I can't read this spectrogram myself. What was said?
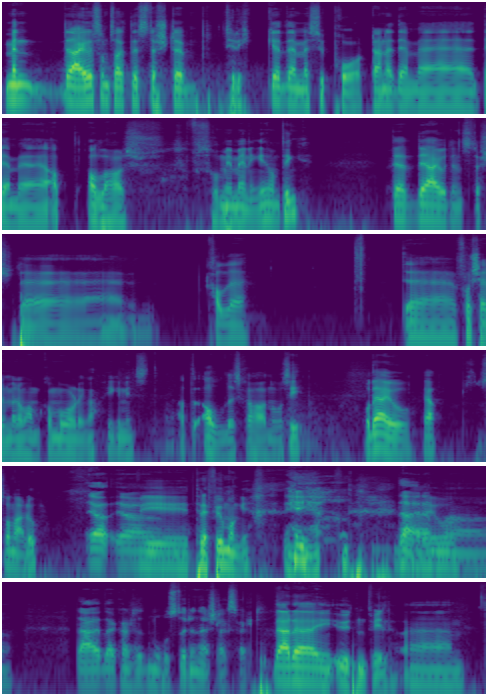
men det er jo som sagt det største trykket, det med supporterne, det med, det med at alle har så mye meninger om ting. Det, det er jo den største Kall det det er forskjellen mellom HamKam og Vålerenga, ikke minst. At alle skal ha noe å si. Og det er jo Ja, sånn er det jo. Ja, ja. Vi treffer jo mange. ja. Det er, Det er en jo- uh, det, er, det er kanskje et noe større nedslagsfelt. Det er det uten tvil. Eh,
